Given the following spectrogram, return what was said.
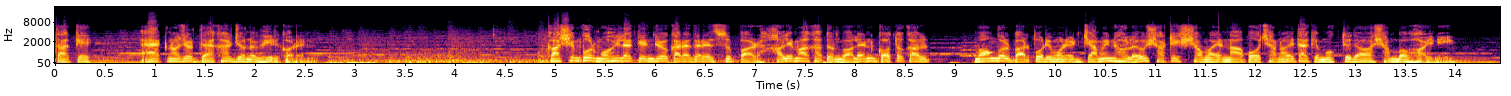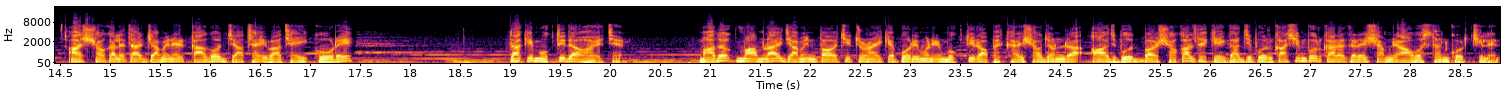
তাকে এক নজর দেখার জন্য ভিড় করেন। কাশিমপুর মহিলা কেন্দ্রীয় কারাগারের সুপার হালিমা খাতুন বলেন, গতকাল মঙ্গলবার পরিমণির জামিন হলেও সঠিক সময়ে না পৌঁছানোয় তাকে মুক্তি দেওয়া সম্ভব হয়নি। আজ সকালে তার জামিনের কাগজ যাচাই বাছাই করে তাকে মুক্তি দেওয়া হয়েছে। মাদক মামলায় জামিন পাওয়া চিত্রনায়িকা পরিমণির মুক্তির অপেক্ষায় স্বজনরা আজ বুধবার সকাল থেকে গাজীপুর কাশিমপুর কারাগারের সামনে অবস্থান করছিলেন।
